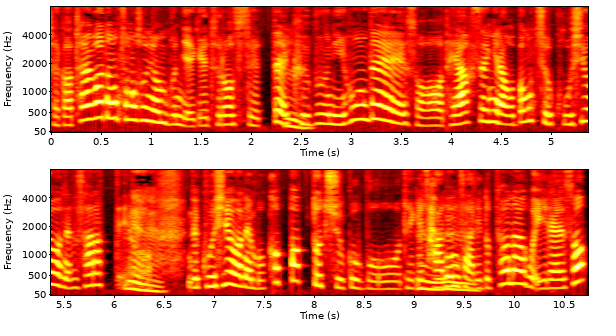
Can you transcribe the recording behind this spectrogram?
제가 탈과당 청소년분 얘기 들었을 때 음. 그분이 홍대에서 대학생이라고 뻥치고 고시원에서 살았대요. 네. 근데 고시원에 뭐 컵밥도 주고 뭐 되게 자는 음. 자리도 편하고 이래서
